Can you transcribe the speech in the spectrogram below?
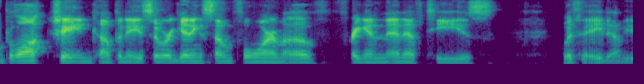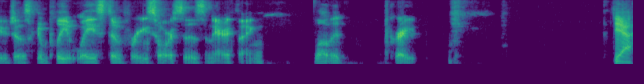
blockchain company. So we're getting some form of friggin' NFTs with AEW. Just complete waste of resources and everything. Love it. Great. yeah,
